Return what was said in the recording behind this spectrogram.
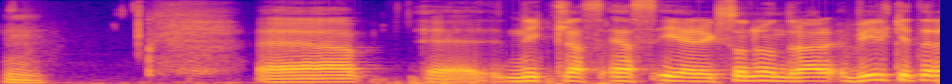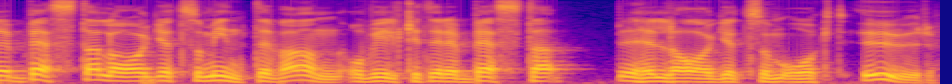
Mm. Eh, eh, Niklas S. Eriksson undrar, vilket är det bästa laget som inte vann och vilket är det bästa laget som åkt ur?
